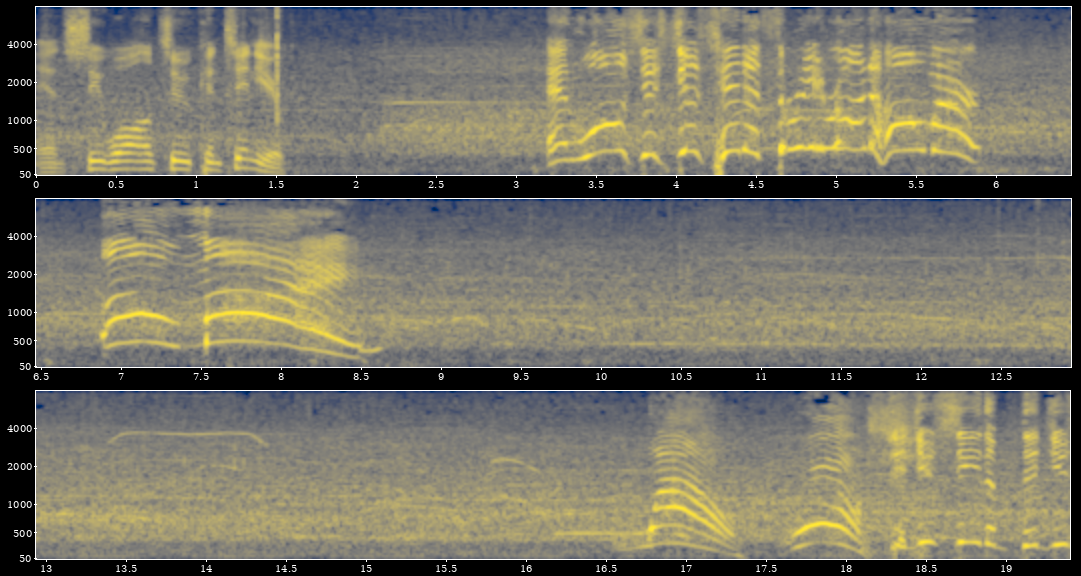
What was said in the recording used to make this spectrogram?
And Sewald to continue. And Walsh has just hit a three-run homer. Oh my! Wow! Walsh. Did you see the? Did you?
